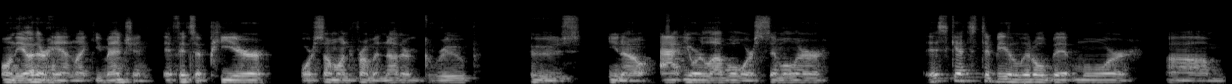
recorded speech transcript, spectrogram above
on the other hand, like you mentioned, if it's a peer or someone from another group who's, you know, at your level or similar, this gets to be a little bit more um,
